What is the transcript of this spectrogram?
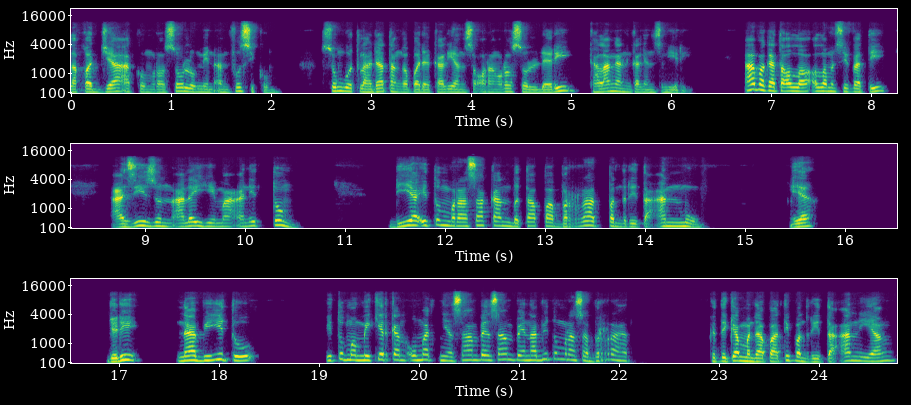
"Laqad ja'akum rasulun min anfusikum." Sungguh telah datang kepada kalian seorang rasul dari kalangan kalian sendiri. Apa kata Allah? Allah mensifati azizun alaihi ma'anittum. Dia itu merasakan betapa berat penderitaanmu. Ya. Jadi Nabi itu itu memikirkan umatnya sampai-sampai Nabi itu merasa berat ketika mendapati penderitaan yang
